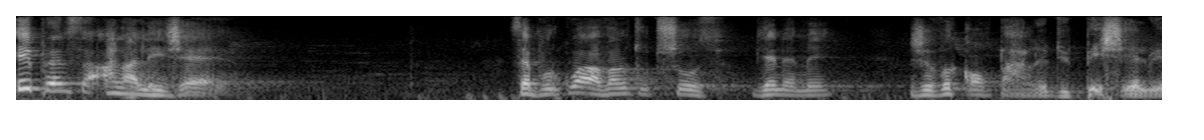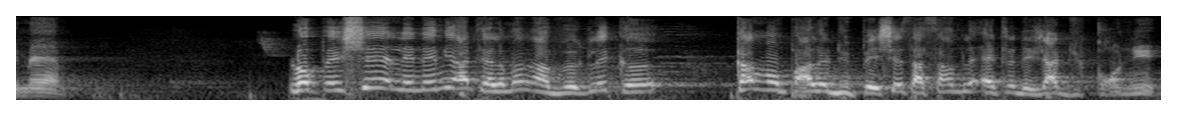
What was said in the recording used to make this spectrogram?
Ils prennent ça à la légère. C'est pourquoi, avant toute chose, bien-aimé, je veux qu'on parle du péché lui-même. Le péché, l'ennemi a tellement aveuglé que quand on parle du péché, ça semble être déjà du connu.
